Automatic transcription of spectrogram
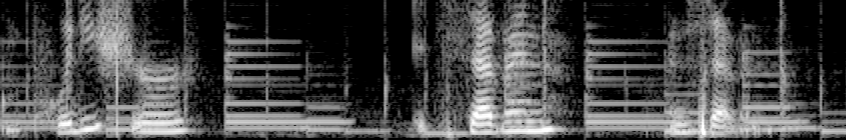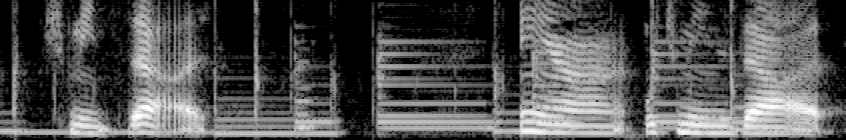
I'm pretty sure it's seven and seven. Which means that and which means that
